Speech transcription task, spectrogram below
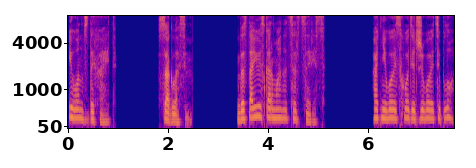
и он вздыхает. Согласен. Достаю из кармана церцерис. От него исходит живое тепло,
